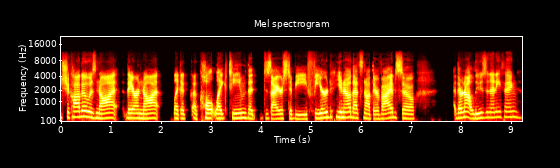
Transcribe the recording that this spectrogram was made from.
chicago is not they are not like a, a cult like team that desires to be feared you know that's not their vibe so they're not losing anything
